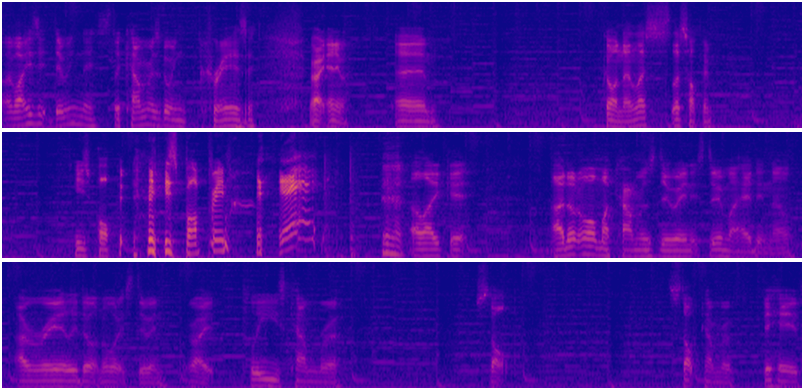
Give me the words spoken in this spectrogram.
Why is it doing this? The camera's going crazy. Right, anyway. Um, go on then. Let's let's hop in. He's popping. He's popping. I like it. I don't know what my camera's doing. It's doing my head in now. I really don't know what it's doing. Right, please, camera. Stop. Stop, camera. Behave.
